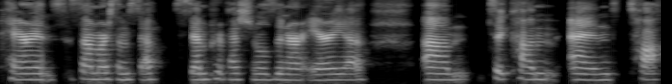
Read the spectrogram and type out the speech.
parents, some are some STEM professionals in our area um, to come and talk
